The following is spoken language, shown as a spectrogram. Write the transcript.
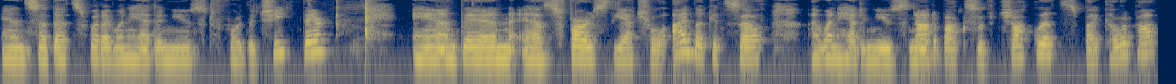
And so that's what I went ahead and used for the cheek there. And then as far as the actual eye look itself, I went ahead and used Not a Box of Chocolates by ColourPop.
